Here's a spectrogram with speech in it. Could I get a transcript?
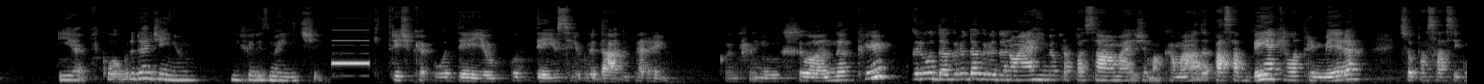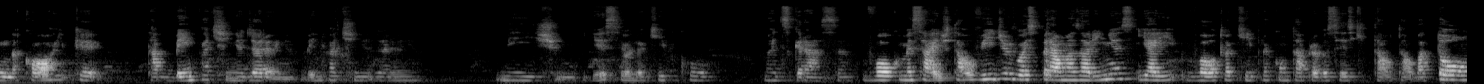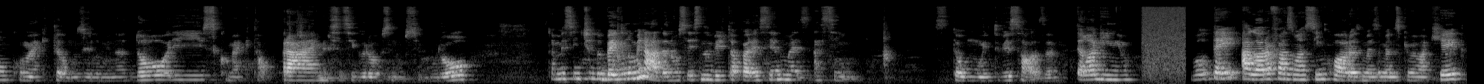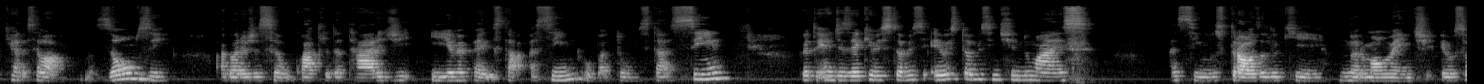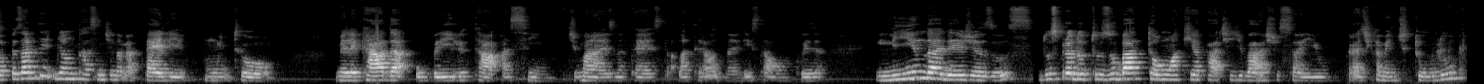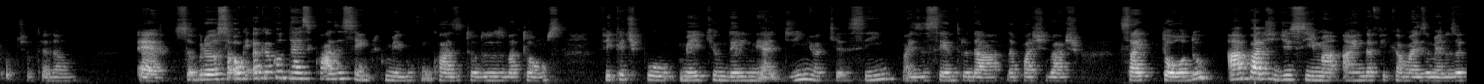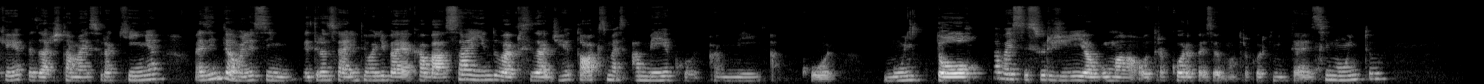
E é, ficou grudadinho, infelizmente. Que triste, porque eu odeio, odeio cílio grudado. Pera aí, continuo suando aqui. Gruda, gruda, gruda, não é rímel pra passar mais de uma camada, passa bem aquela primeira, se eu passar a segunda corre, porque tá bem patinha de aranha, bem patinha de aranha mesmo. E esse olho aqui ficou uma desgraça. Vou começar a editar o vídeo, vou esperar umas horinhas e aí volto aqui pra contar pra vocês que tal tá o batom, como é que estão os iluminadores, como é que tá o primer, se segurou, se não segurou. Tô me sentindo bem iluminada, não sei se no vídeo tá aparecendo, mas assim, Estou muito viçosa. Até loguinho. Voltei, agora faz umas 5 horas mais ou menos que eu me maquiei, porque era, sei lá, umas 11. Agora já são 4 da tarde e a minha pele está assim, o batom está assim. O que eu tenho a dizer é que eu estou me, eu estou me sentindo mais, assim, lustrosa do que normalmente eu sou. Apesar de eu não estar sentindo a minha pele muito melecada, o brilho tá, assim, demais na testa, lateral do nariz, tá uma coisa linda de Jesus. Dos produtos, o batom aqui, a parte de baixo, saiu praticamente tudo. Deixa eu até dar um... É, sobrou só... O que, o que acontece quase sempre comigo, com quase todos os batons. Fica, tipo, meio que um delineadinho aqui, assim, mas o centro da, da parte de baixo sai todo. A parte de cima ainda fica mais ou menos ok, apesar de estar mais fraquinha. Mas então, ele assim, ele transfere, então ele vai acabar saindo, vai precisar de retoques, mas amei a cor, amei a cor muito. Talvez se surgir alguma outra cor, aparecer alguma outra cor que me interesse muito,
